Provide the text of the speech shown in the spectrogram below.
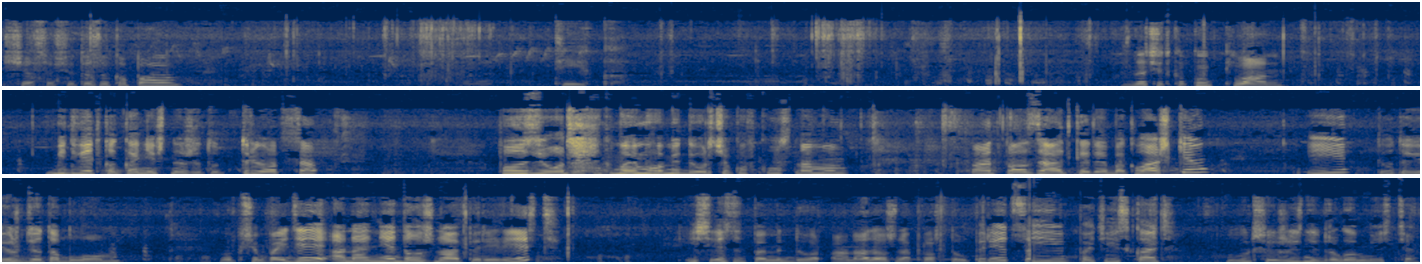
Сейчас я все это закопаю. Тик. Значит, какой план? Медведка, конечно же, тут трется. Ползет к моему помидорчику вкусному. Подползает к этой баклажке. И тут ее ждет облом. В общем, по идее, она не должна перелезть и срезать помидор. Она должна просто упереться и пойти искать лучшей жизни в другом месте.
